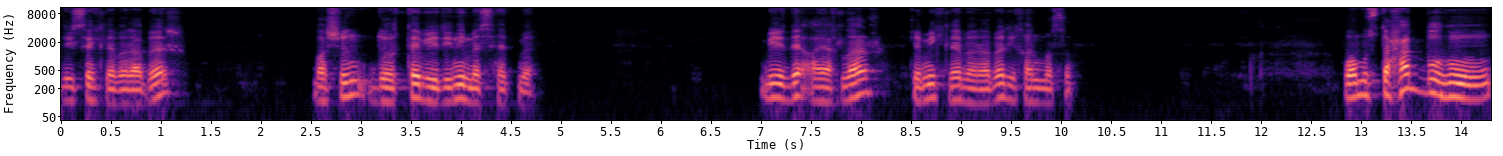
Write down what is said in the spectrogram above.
dirsekle beraber başın dörtte birini meshetme. Bir de ayaklar kemikle beraber yıkanması. Ve mustahabbuhu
